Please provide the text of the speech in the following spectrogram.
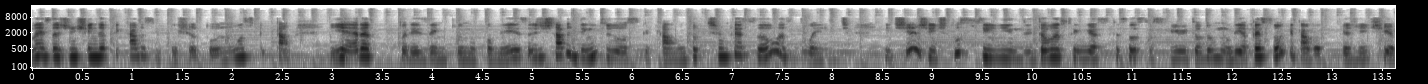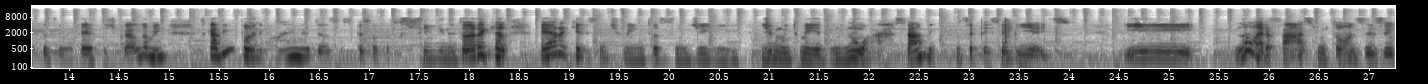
mas a gente ainda ficava assim, puxa, eu tô num hospital. E era, por exemplo, no começo, a gente estava dentro do hospital, então tinha pessoas doentes. E tinha gente tossindo, então assim, as pessoas tossiam e todo mundo. E a pessoa que tava, que a gente ia fazer o teste para ela também, ficava em pânico. Ai meu Deus, essa pessoa tá tossindo. Então era, aquela, era aquele sentimento assim de, de muito medo no ar, sabe? Você percebia isso. E não era fácil, então às vezes eu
